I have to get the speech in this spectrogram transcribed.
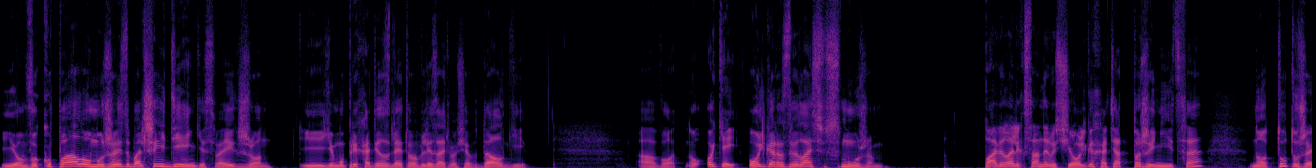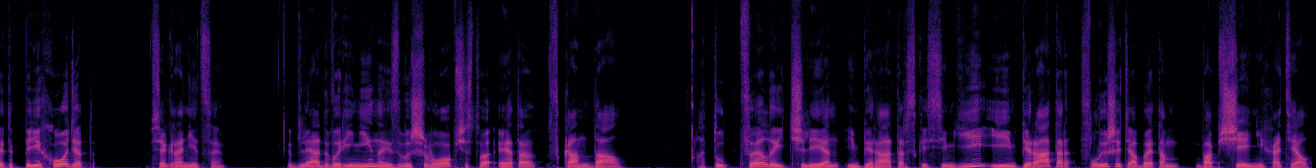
и он выкупал у мужей за большие деньги своих жен. И ему приходилось для этого влезать вообще в долги. А, вот. Ну, окей, Ольга развелась с мужем. Павел Александрович и Ольга хотят пожениться, но тут уже это переходят все границы. Для дворянина из высшего общества это скандал. А тут целый член императорской семьи, и император слышать об этом вообще не хотел.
